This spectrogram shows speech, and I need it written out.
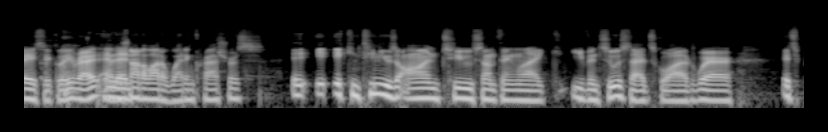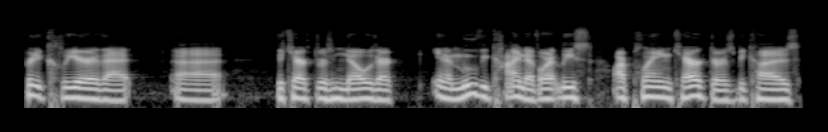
basically right And, there's not a lot of wedding crashers. it, it, it continues on to something like even Suicide Squad, where it's pretty clear that uh, the characters know they're in a movie, kind of, or at least are playing characters because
